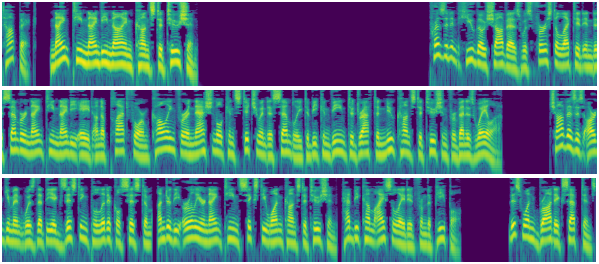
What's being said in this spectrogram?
Topic: 1999 Constitution. President Hugo Chavez was first elected in December 1998 on a platform calling for a national constituent assembly to be convened to draft a new constitution for Venezuela. Chavez's argument was that the existing political system, under the earlier 1961 constitution, had become isolated from the people. This won broad acceptance,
